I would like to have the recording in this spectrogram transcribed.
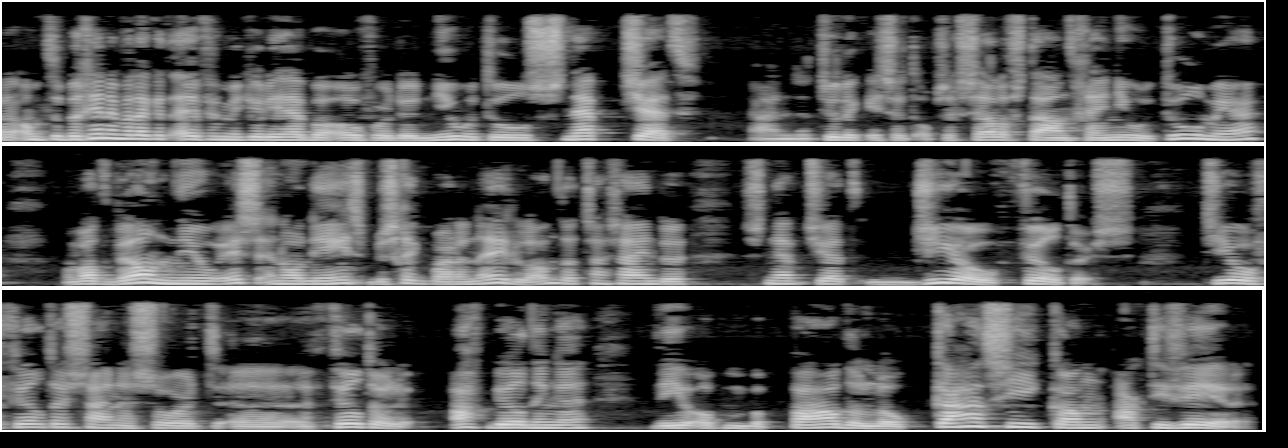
Uh, om te beginnen wil ik het even met jullie hebben over de nieuwe tool Snapchat. Natuurlijk is het op zichzelf staand geen nieuwe tool meer, maar wat wel nieuw is en nog niet eens beschikbaar in Nederland, dat zijn de Snapchat Geo-filters. Geo-filters zijn een soort uh, filterafbeeldingen die je op een bepaalde locatie kan activeren.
